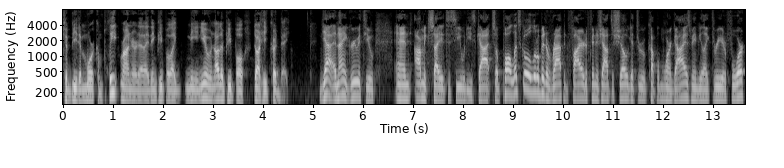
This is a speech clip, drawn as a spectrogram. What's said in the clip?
to be the more complete runner that I think people like me and you and other people thought he could be. Yeah, and I agree with you. And I'm excited to see what he's got. So, Paul, let's go a little bit of rapid fire to finish out the show, get through a couple more guys, maybe like three or four.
